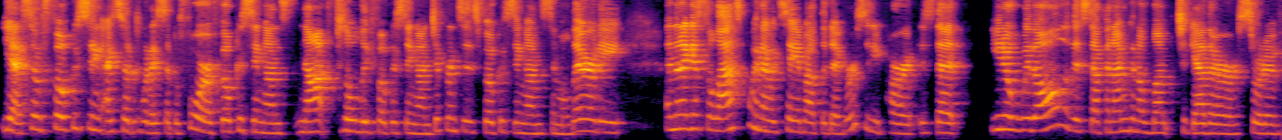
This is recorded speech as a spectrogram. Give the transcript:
yeah, so focusing I said what I said before, focusing on not solely focusing on differences, focusing on similarity. And then I guess the last point I would say about the diversity part is that you know with all of this stuff and i'm going to lump together sort of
